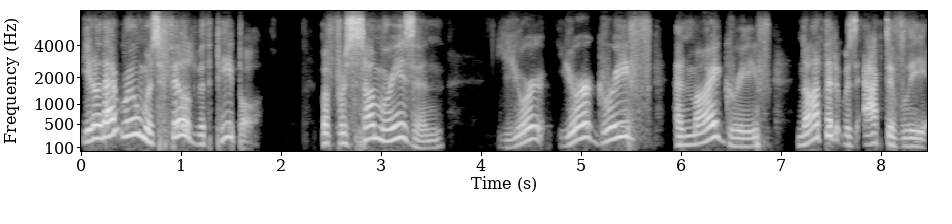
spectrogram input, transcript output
you know, that room was filled with people. But for some reason, your your grief and my grief, not that it was actively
